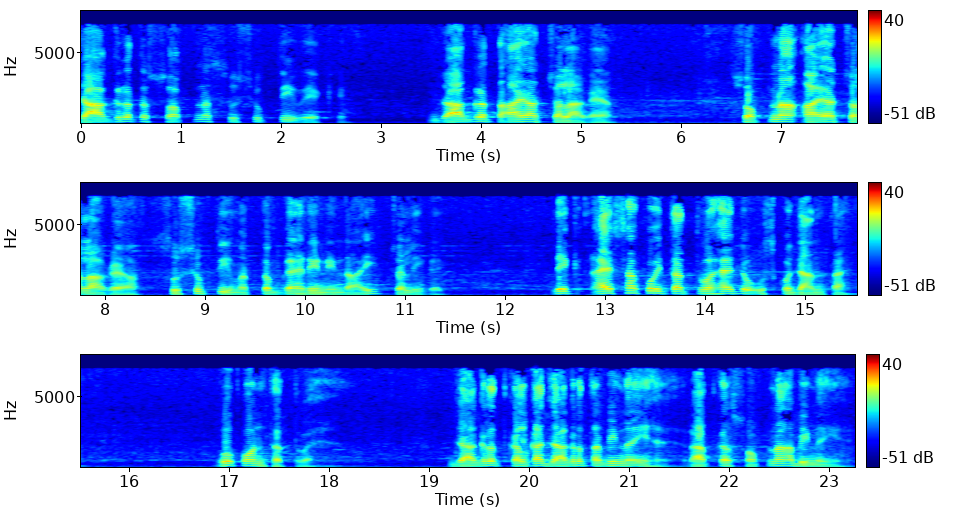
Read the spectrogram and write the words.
जागृत स्वप्न सुषुप्ति वेखे जागृत आया, चला गया। स्वप्न आया, चला गया। सुषुप्ति मतलब गहरी नींद आई, चली गई। लेकिन ऐसा कोई तत्व है जो उसको जानता है? वो कौन तत्व है? जागृत, कल का जागृत अभी नहीं है। रात का स्वप्न अभी नहीं है।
